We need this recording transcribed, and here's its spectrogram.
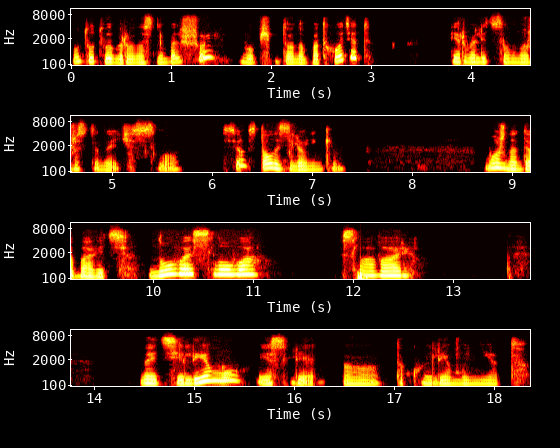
Ну, тут выбор у нас небольшой. В общем-то, оно подходит первое лицо множественное число. Все, стало зелененьким. Можно добавить новое слово в словарь, найти лему, если э, такой леммы нет,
